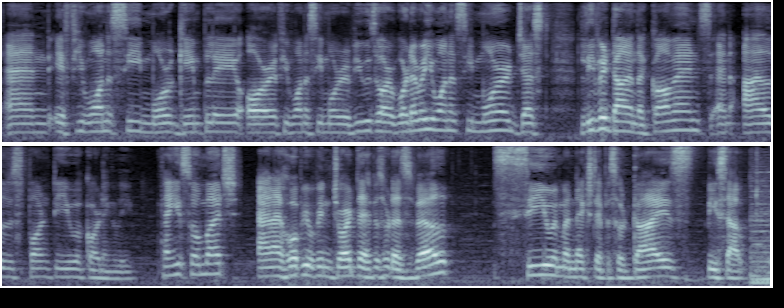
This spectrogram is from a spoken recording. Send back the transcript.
And if you want to see more gameplay or if you want to see more reviews or whatever you want to see more, just leave it down in the comments and I'll respond to you accordingly. Thank you so much and I hope you've enjoyed the episode as well. See you in my next episode guys. Peace out.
